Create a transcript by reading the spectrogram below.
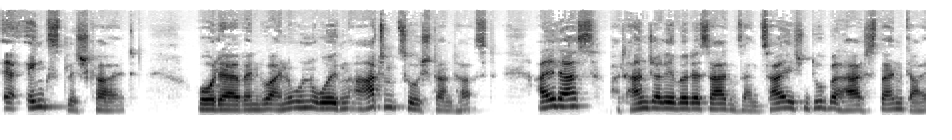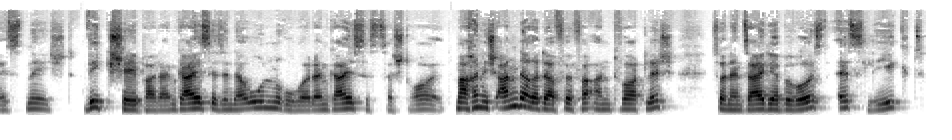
Ängstlichkeit, oder wenn du einen unruhigen Atemzustand hast. All das, Patanjali würde sagen, sein Zeichen, du beherrschst deinen Geist nicht. Vikshepa, dein Geist ist in der Unruhe, dein Geist ist zerstreut. Mache nicht andere dafür verantwortlich, sondern sei dir bewusst, es liegt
